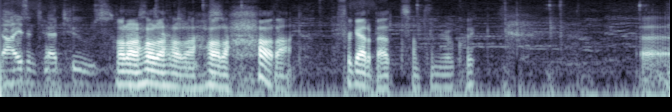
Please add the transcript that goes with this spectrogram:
thighs and tattoos. Hold on, hold on, hold on, hold on, hold on. I forgot about something real quick. Uh,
